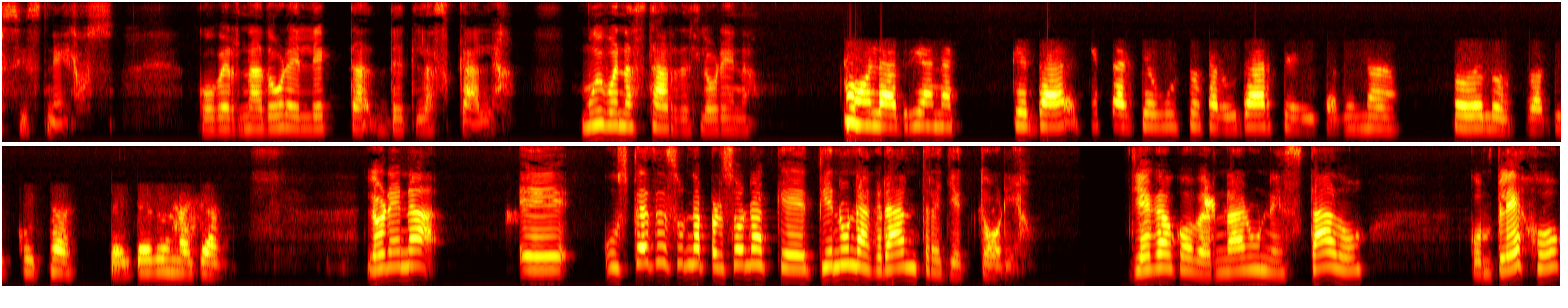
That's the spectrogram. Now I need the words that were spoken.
Cisneros, gobernadora electa de Tlaxcala. Muy buenas tardes, Lorena. Hola, Adriana. ¿Qué tal? ¿Qué tal? Qué gusto saludarte y también a todos los que escuchas del dedo en la llaga. Lorena, eh, usted es una persona que tiene una gran trayectoria. Llega a gobernar un estado complejo,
